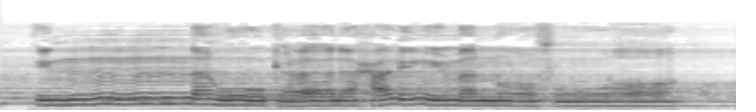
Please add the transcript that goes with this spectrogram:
إنه كان حليما غفورا.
